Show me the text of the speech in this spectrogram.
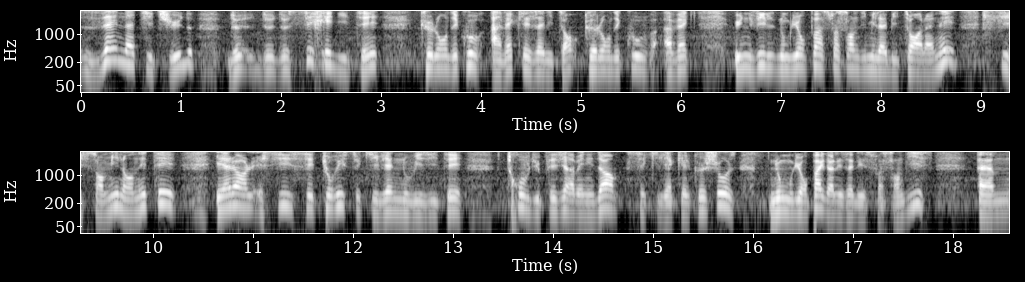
zen attitude, de, sérénité que l'on découvre avec les habitants, que l'on découvre avec une ville, n'oublions pas, 70 000 habitants à l'année, 600 000 en été. Et alors, si ces touristes qui viennent nous visiter trouvent du plaisir à Benidorm, c'est qu'il y a quelque chose. N'oublions pas que dans les années 70, euh,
